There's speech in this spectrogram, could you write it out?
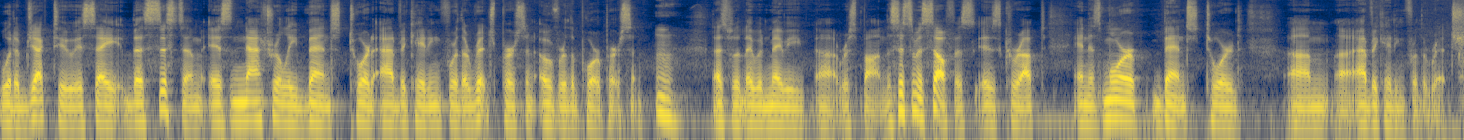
would object to is say the system is naturally bent toward advocating for the rich person over the poor person. Hmm. That's what they would maybe uh, respond. The system itself is, is corrupt and is more bent toward um, uh, advocating for the rich,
